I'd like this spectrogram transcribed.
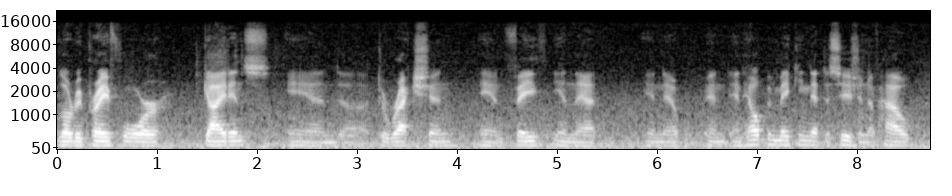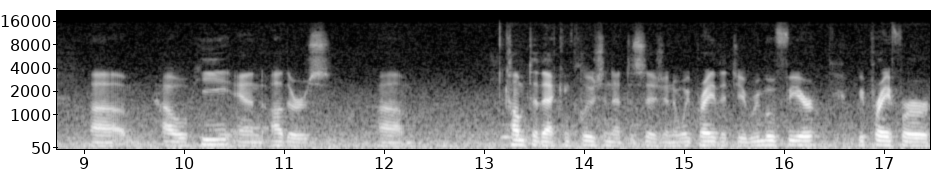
Lord, we pray for guidance and uh, direction and faith in that, in that, and, and help in making that decision of how, um, how he and others um, come to that conclusion, that decision. And we pray that you remove fear. We pray for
